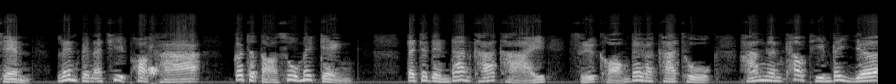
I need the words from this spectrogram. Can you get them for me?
เช่น เล่นเป็นอาชีพพ่อค้า ก็จะต่อสู้ไม่เก่ง แต่จะเด่นด้านค้าขาย ซื้อของได้ราคาถูก หาเงินเข้าทีมได้เยอะ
